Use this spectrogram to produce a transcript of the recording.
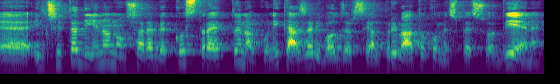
eh, il cittadino non sarebbe costretto in alcuni casi a rivolgersi al privato come spesso avviene.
